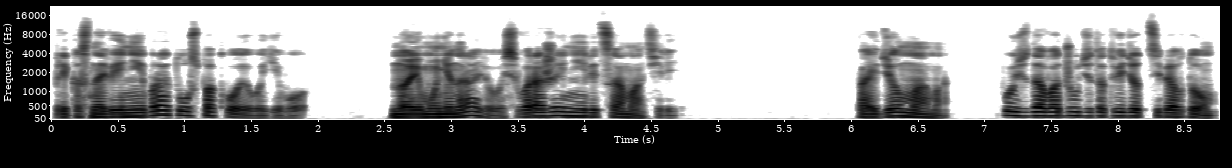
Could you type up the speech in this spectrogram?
Прикосновение брата успокоило его. Но ему не нравилось выражение лица матери. «Пойдем, мама. Пусть Дава Джудит отведет тебя в дом».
